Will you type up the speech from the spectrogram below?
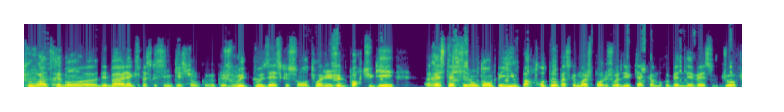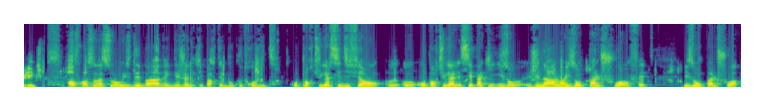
Tu ouvres un très bon euh, débat, Alex, parce que c'est une question que, que je voulais te poser. Est-ce que selon toi, les jeunes Portugais restent assez longtemps au pays ou partent trop tôt? Parce que moi, je, vois des cas comme Ruben Neves ou Joao Félix. En France, on a souvent eu ce débat avec des jeunes qui partaient beaucoup trop vite. Au Portugal, c'est différent. Au, Portugal, c'est pas qu'ils ils ont généralement ils ont pas le choix en fait. Ils ont pas le choix.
